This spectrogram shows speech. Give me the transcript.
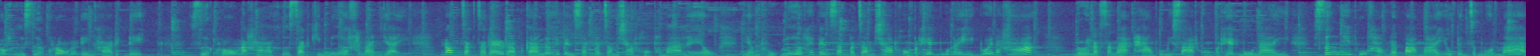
ก็คือเสือโคร่งนั่นเองค่ะเด็กๆ เสือโคร่งนะคะ คือสัตว์กินเนื้อขนาดใหญ่ นอกจากจะได้รับการเลือกให้เป็นสัตว์ประจำชาติของพม่าแล้ว ยังถูกเลือกให้เป็นสัตว์ประจำชาติของประเทศบรูไนอีกด้วยนะคะ โดยลักษณะทางภูมิศาสตร์ของประเทศบูไน ซึ่งมีภูเขาและป่าไม้อยู่เป็นจำนวนมาก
